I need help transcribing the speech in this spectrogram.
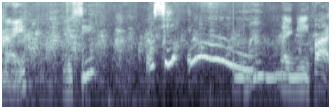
ไหนดูสิดูสิอืมไม่มีป้าย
